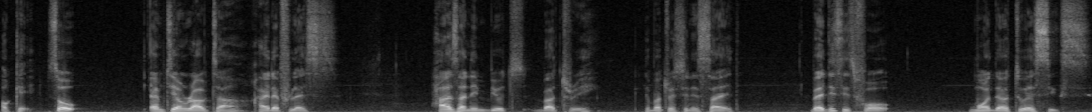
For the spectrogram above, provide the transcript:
okay so MTN router HyNetFlex has an inbuilt battery the battery is inside but this is for model 286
